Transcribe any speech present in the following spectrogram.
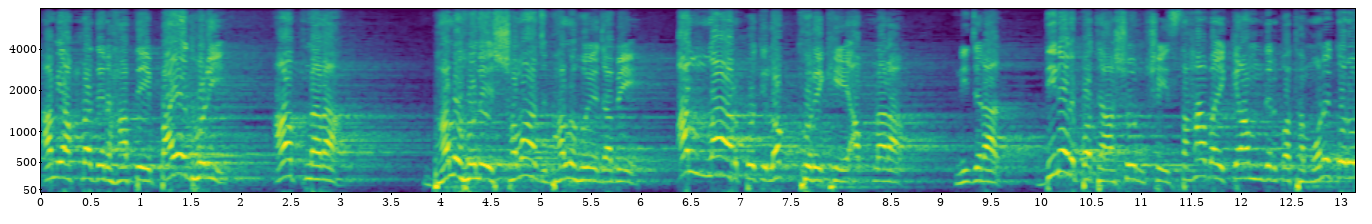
আমি আপনাদের হাতে পায়ে ধরি। আপনারা ভালো হলে সমাজ ভালো হয়ে যাবে। আল্লাহর প্রতি লক্ষ্য রেখে আপনারা নিজেরা দিনের পথে আসুন। সেই সাহাবাই কেরামদের কথা মনে করুন।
